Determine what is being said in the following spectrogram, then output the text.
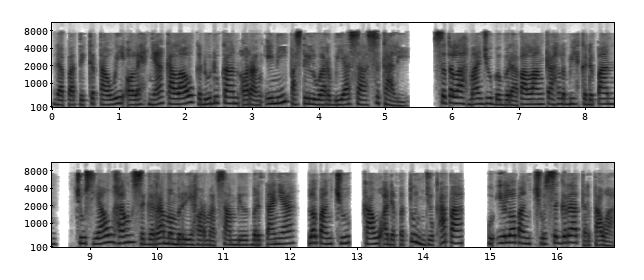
dapat diketahui olehnya kalau kedudukan orang ini pasti luar biasa sekali. Setelah maju beberapa langkah lebih ke depan, Chu Xiao Hang segera memberi hormat sambil bertanya, Lo Pangcu, kau ada petunjuk apa? Ui Lo Pangcu segera tertawa.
